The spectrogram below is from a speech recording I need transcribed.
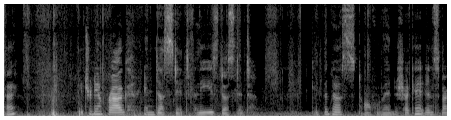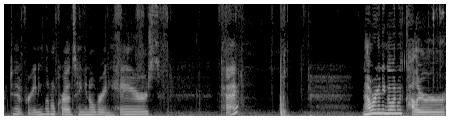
Okay. Get your damp rag and dust it. Please dust it. Get the dust off of it. Check it, inspect it for any little cruds hanging over, any hairs. Okay. Now we're gonna go in with color.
